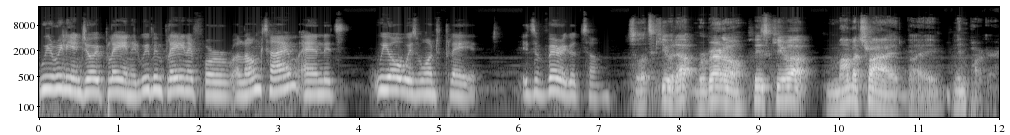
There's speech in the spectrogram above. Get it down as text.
we really enjoy playing it. We've been playing it for a long time, and it's we always want to play it it's a very good song. So let's cue it up. Roberto, please cue up Mama Tried by Min Parker.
